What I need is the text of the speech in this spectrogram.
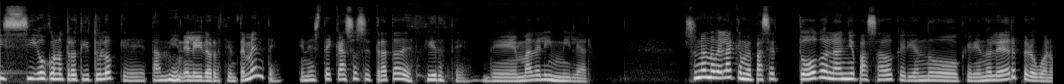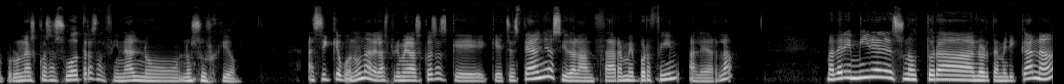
Y sigo con otro título que también he leído recientemente. En este caso se trata de Circe, de Madeleine Miller. Es una novela que me pasé todo el año pasado queriendo, queriendo leer, pero bueno, por unas cosas u otras al final no, surgió. Así que bueno, una de las primeras cosas que he hecho este año ha sido lanzarme por fin a leerla. Madeleine Miller es una autora norteamericana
